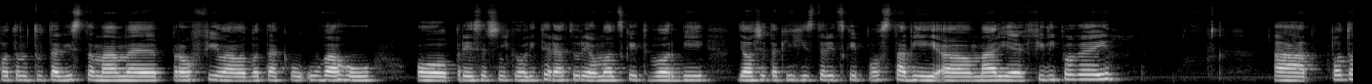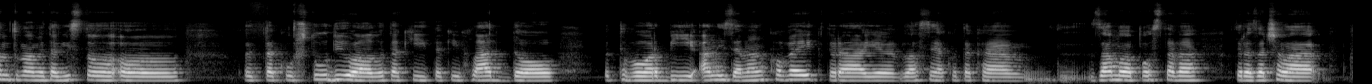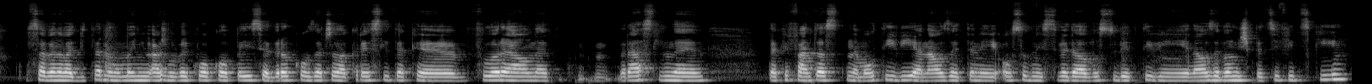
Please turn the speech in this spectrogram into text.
Potom tu takisto máme profil alebo takú úvahu o priesečníkoch literatúry a umeleckej tvorby, ďalšie také historické postavy Marie Filipovej. A potom tu máme takisto o, takú štúdiu alebo taký, taký hľad do tvorby Anny Zemankovej, ktorá je vlastne ako taká zaujímavá postava, ktorá začala sa venovať výtvarnému umeniu až vo veku okolo 50 rokov. Začala kresliť také floreálne, rastlinné, také fantastické motívy a naozaj ten jej osobný svet alebo subjektívny je naozaj veľmi špecifický.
